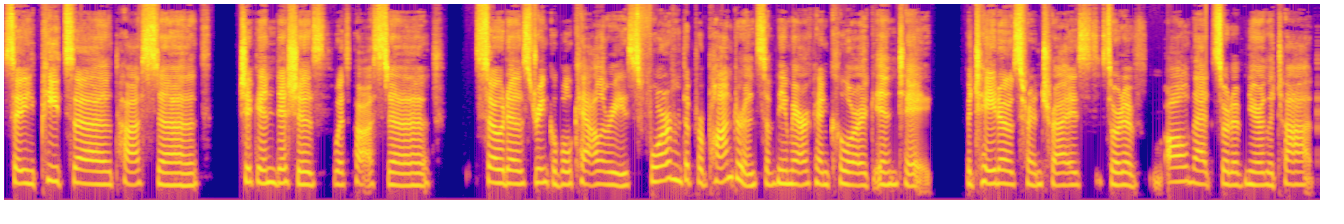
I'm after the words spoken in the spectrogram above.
So pizza, pasta, chicken dishes with pasta, sodas, drinkable calories form the preponderance of the American caloric intake. Potatoes, french fries, sort of all that sort of near the top.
